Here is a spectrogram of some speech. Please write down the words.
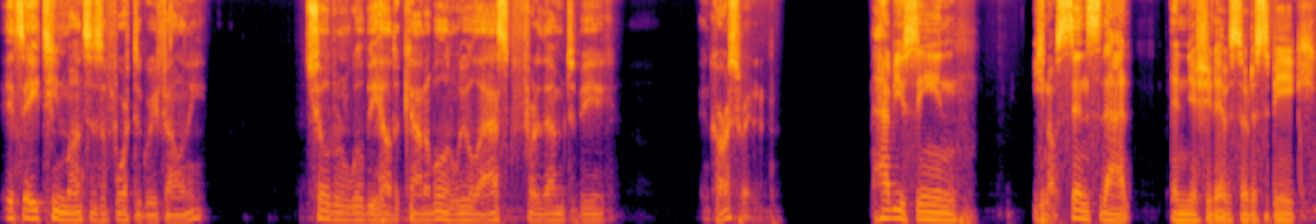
it's 18 months as a fourth degree felony. Children will be held accountable and we will ask for them to be incarcerated. Have you seen, you know, since that initiative, so to speak,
